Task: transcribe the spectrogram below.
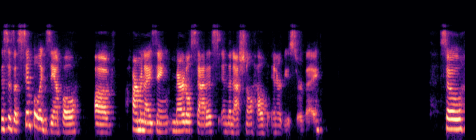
this is a simple example of harmonizing marital status in the National Health Interview Survey. So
